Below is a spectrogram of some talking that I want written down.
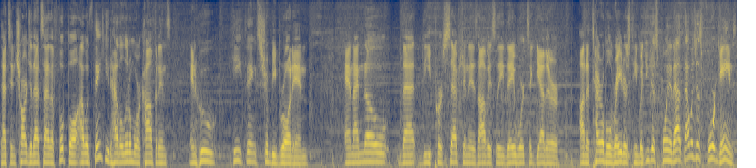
that's in charge of that side of the football, I would think you'd have a little more confidence in who he thinks should be brought in. And I know that the perception is obviously they were together on a terrible Raiders team, but you just pointed out that was just four games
